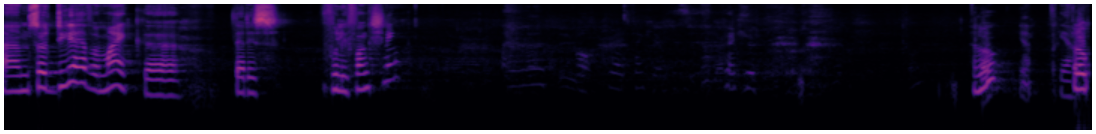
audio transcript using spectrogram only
Um, so do you have a mic that is fully functioning? Hello? Yeah. yeah. Hello.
